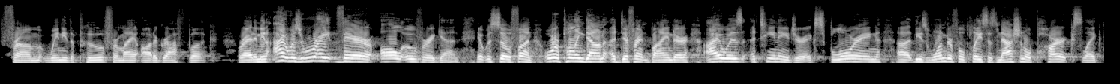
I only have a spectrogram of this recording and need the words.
from Winnie the Pooh for my autograph book right? I mean, I was right there all over again. It was so fun. Or pulling down a different binder. I was a teenager exploring uh, these wonderful places, national parks like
